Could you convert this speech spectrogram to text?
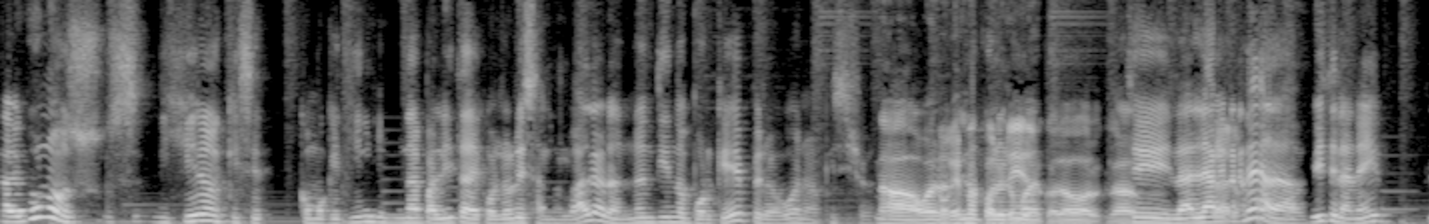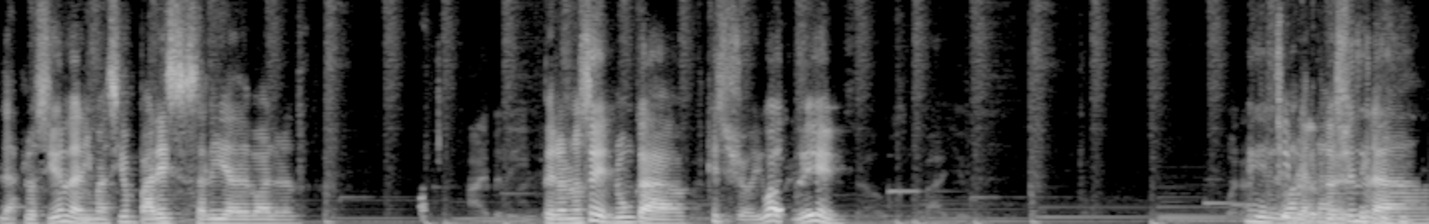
Algunos dijeron que se como que tiene una paleta de colores al Valorant, no entiendo por qué, pero bueno, qué sé yo. No, bueno, Porque es más colorido. más de color, claro. Sí, la, la Claro. granada, ¿viste la nade? La explosión, la animación parece salida de Valorant. Pero no sé, nunca, qué sé yo, igual, bien. El Sí, La pero- explosión de la.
